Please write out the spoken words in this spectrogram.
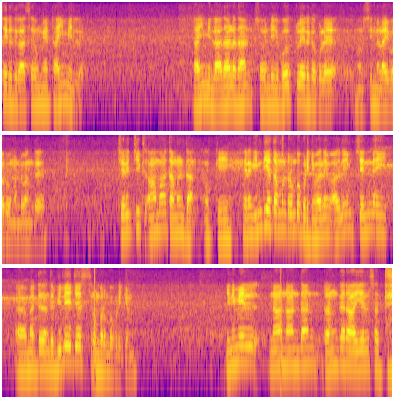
செய்கிறதுக்கு ஆசையுமே டைம் இல்லை. டைம் இல்லை அதால் தான் ஸோ இன்றைக்கு ஒர்க்கில் இருக்கக்குள்ள ஒரு சின்ன லைவ் வருவோம்னு வந்து. செரிச்சிக்ஸ் ஆமாம் தமிழ் தான். ஓகே எனக்கு இந்தியா தமிழ் ரொம்ப பிடிக்கும். அதுலேயும் அதுலேயும் சென்னை மற்ற அந்த வில்லேஜஸ் ரொம்ப ரொம்ப பிடிக்கும். இனிமேல் நான் நான் தான் ரங்கராயல் சத்தி.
